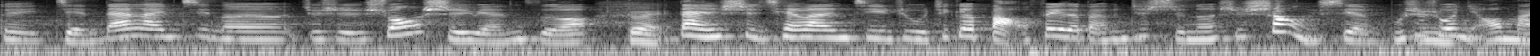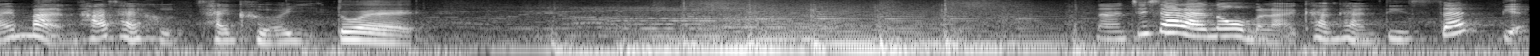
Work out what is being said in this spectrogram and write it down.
对，简单来记呢，就是双十原则。对，但是千万记住，这个保费的百分之十呢是上限，不是说嗯你要买满它才可、才可以。对，那接下来呢，我们来看看第三点，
